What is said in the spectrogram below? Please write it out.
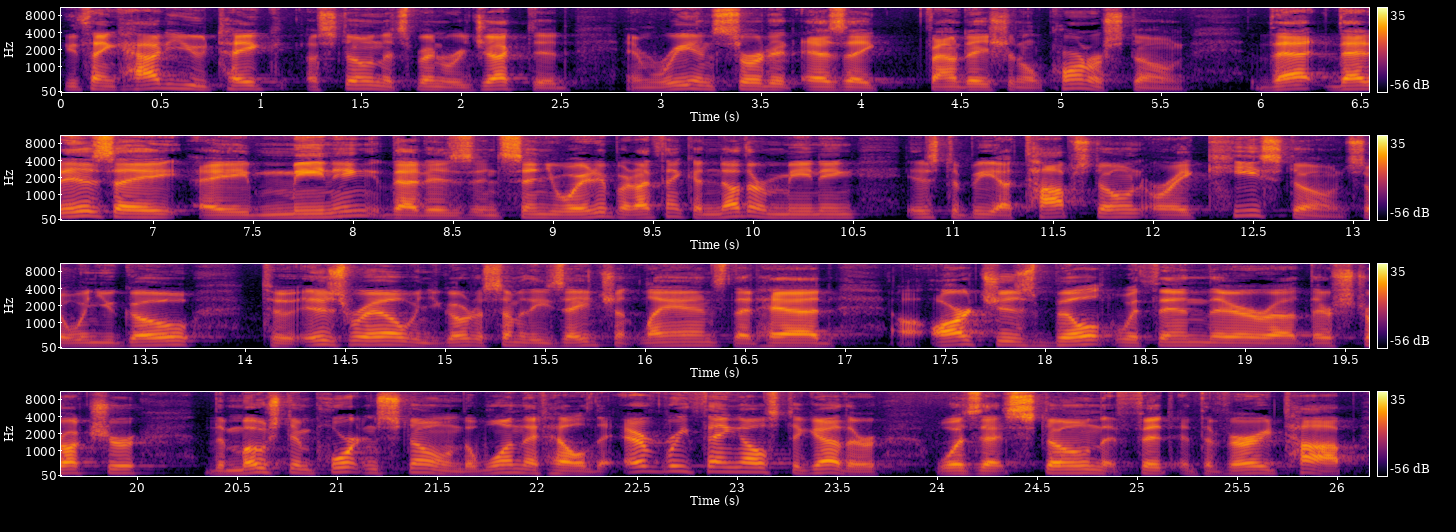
you think, how do you take a stone that's been rejected and reinsert it as a foundational cornerstone? That, that is a, a meaning that is insinuated, but I think another meaning is to be a top stone or a keystone. So when you go to Israel, when you go to some of these ancient lands that had uh, arches built within their, uh, their structure, the most important stone, the one that held everything else together, was that stone that fit at the very top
